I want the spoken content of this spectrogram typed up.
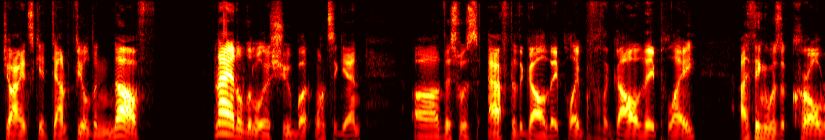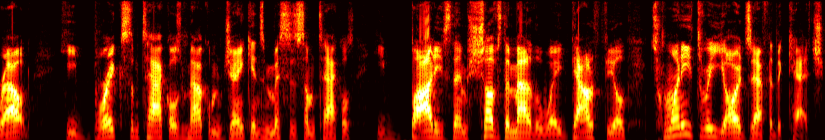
Giants get downfield enough, and I had a little issue, but once again, uh, this was after the Golladay play. Before the Golladay play, I think it was a curl route. He breaks some tackles. Malcolm Jenkins misses some tackles. He bodies them, shoves them out of the way, downfield, 23 yards after the catch.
